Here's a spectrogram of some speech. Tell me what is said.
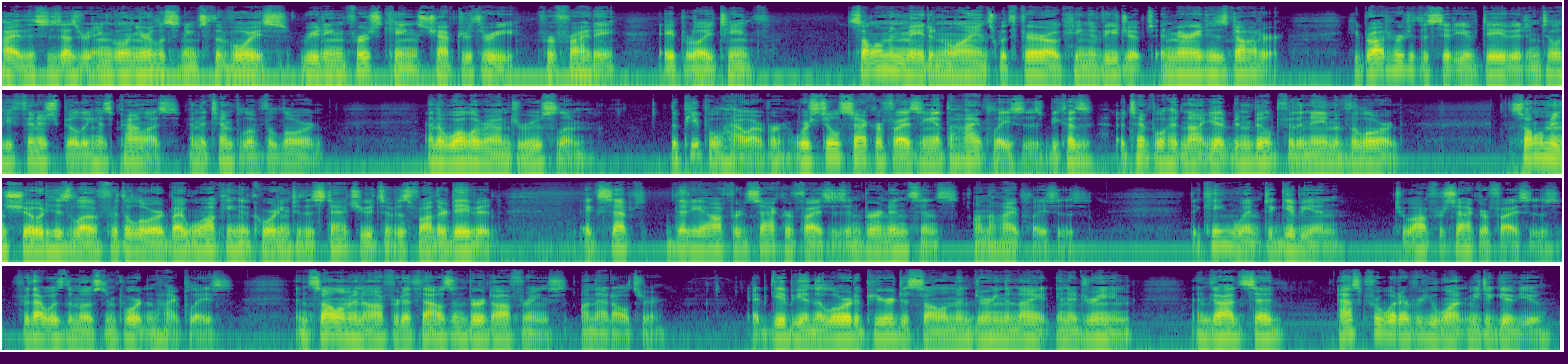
Hi, this is Ezra Engel, and you're listening to The Voice, reading 1 Kings chapter 3 for Friday, April 18th. Solomon made an alliance with Pharaoh, king of Egypt, and married his daughter. He brought her to the city of David until he finished building his palace and the temple of the Lord, and the wall around Jerusalem. The people, however, were still sacrificing at the high places because a temple had not yet been built for the name of the Lord. Solomon showed his love for the Lord by walking according to the statutes of his father David except that he offered sacrifices and burned incense on the high places. The king went to Gibeon to offer sacrifices, for that was the most important high place, and Solomon offered a thousand burnt offerings on that altar. At Gibeon the Lord appeared to Solomon during the night in a dream, and God said, Ask for whatever you want me to give you.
